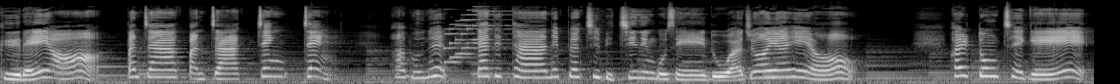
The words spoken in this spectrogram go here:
그래요. 반짝반짝 쨍쨍. 화분을 따뜻한 햇볕이 비치는 곳에 놓아주어야 해요. 활동책에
